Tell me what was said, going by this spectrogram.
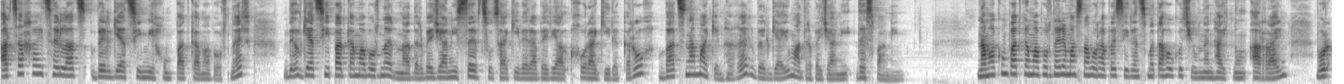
Արցախ այցելած բելգիացի մի խումբ պատգամավորներ Բելգիացի պատգամավորներն Ադրբեջանի սև ցուցակի վերաբերյալ խորագիրը կրող բացնամակ են հղել Բելգիայում Ադրբեջանի դեսպանին։ Նամակում պատգամավորները մասնավորապես իրենց մտահոգությունն են հայտնում առայն, որ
